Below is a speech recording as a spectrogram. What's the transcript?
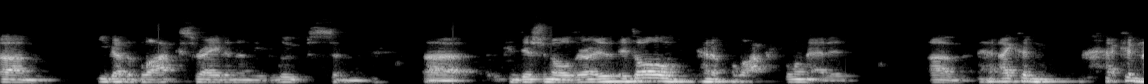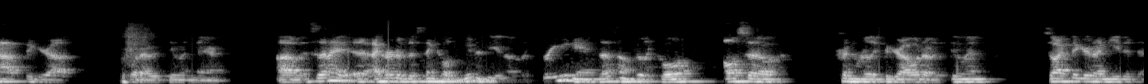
Um, you got the blocks right, and then these loops and uh, conditionals. Or it's all kind of block formatted. Um, I couldn't, I could not figure out what I was doing there. Um, so then I, I heard of this thing called Unity, and I was like, 3D games, that sounds really cool. Also, couldn't really figure out what I was doing. So I figured I needed to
